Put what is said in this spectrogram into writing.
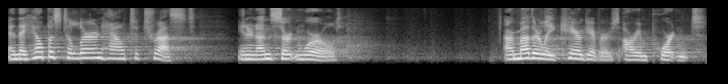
and they help us to learn how to trust in an uncertain world. Our motherly caregivers are important.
